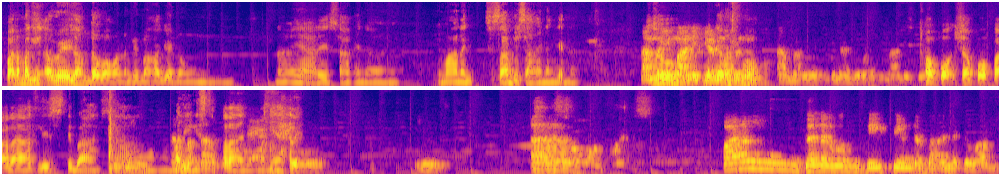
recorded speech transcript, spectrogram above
Para maging aware lang daw ako na may mga ganong nangyayari sa akin na may mga nagsasabi sa akin ng gano'n. Tama So, yung manager mo. po ganun. Tama yung ginagawa ng manager. Opo, siya po para at least, di ba, sa Mm, malinis na paraan mangyari. Oo. Yun. Ah, parang dalawang gay film na ba ang nagawa mo?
